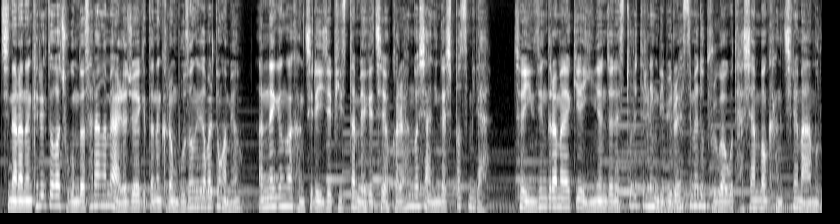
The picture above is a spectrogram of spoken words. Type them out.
진아라는 캐릭터가 조금 더 사랑하며 알려줘야겠다는 그런 모성애가 발동하며 안내견과 강칠이 이제 비슷한 매개체 역할을 한 것이 아닌가 싶었습니다. 제 인생 드라마였기에 2년 전에 스토리텔링 리뷰를 했음에도 불구하고 다시 한번 강칠의 마음으로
